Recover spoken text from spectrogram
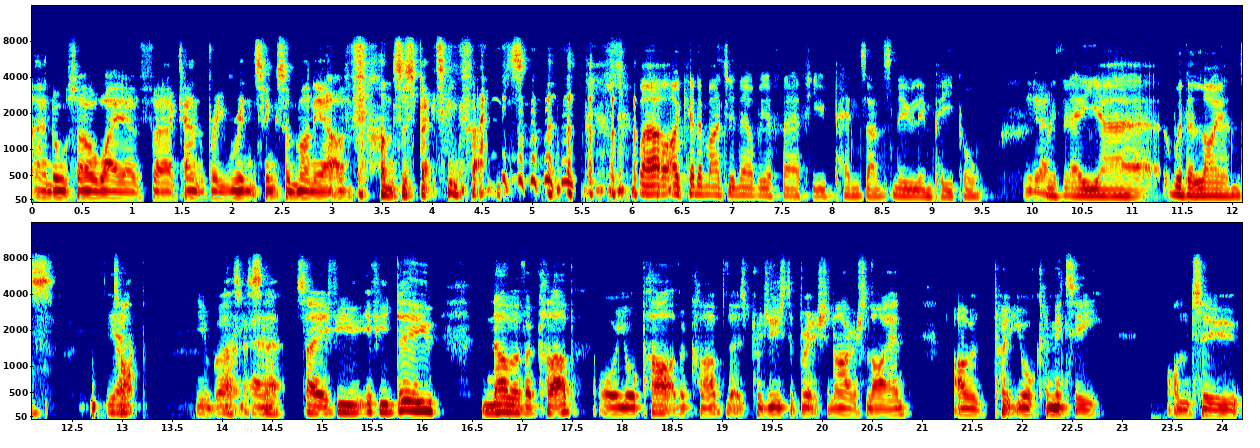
and also a way of uh, Canterbury rinsing some money out of unsuspecting fans. well, I can imagine there'll be a fair few Penzance Newlyn people yeah, with a uh, with a Lions yeah. top. You, That's uh, so if you if you do know of a club or you're part of a club that has produced a British and Irish Lion, I would put your committee onto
